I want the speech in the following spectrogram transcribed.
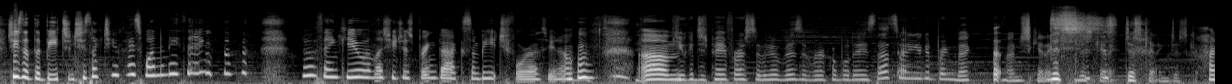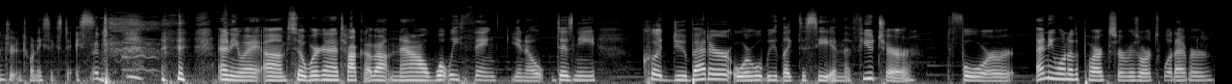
she's at the beach and she's like, "Do you guys want anything?" no, thank you. Unless you just bring back some beach for us, you know. um, you could just pay for us to go visit for a couple days, that's what you could bring back. Uh, No, I'm just kidding. just kidding. Just kidding. Just kidding. 126 days. anyway, um, so we're gonna talk about now what we think you know Disney could do better or what we'd like to see in the future for any one of the parks or resorts, whatever.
